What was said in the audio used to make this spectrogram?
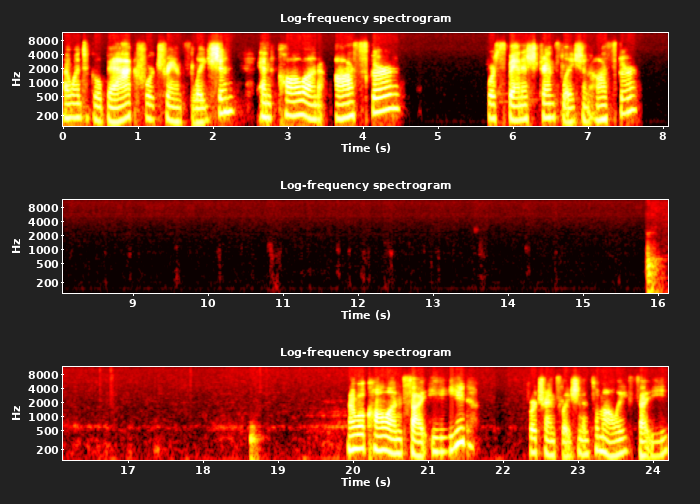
I want to go back for translation and call on Oscar for Spanish translation. Oscar? I will call on Saeed for translation in Somali. Saeed.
